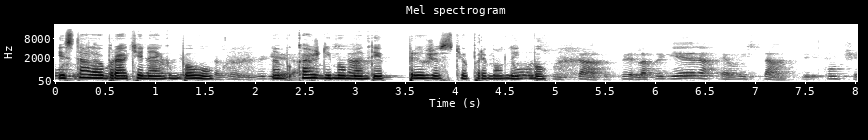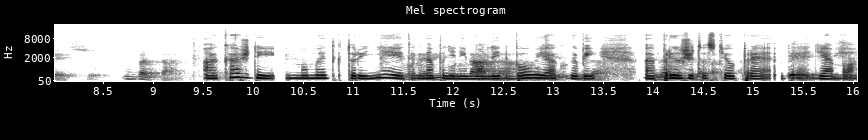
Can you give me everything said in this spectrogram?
je stále obrátené k Bohu, na každý moment je príležitosťou pre modlitbu. A každý moment, ktorý nie je tak naplnený modlitbou, je ako keby príležitosťou pre, pre diabla.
